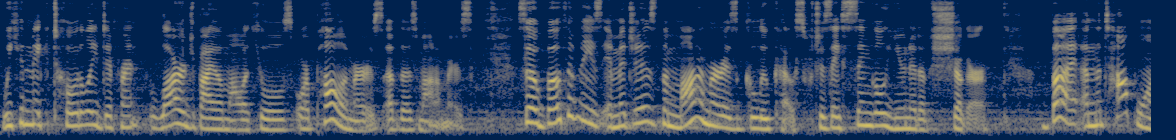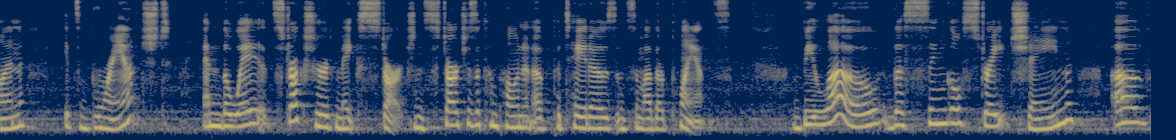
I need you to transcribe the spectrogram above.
we can make totally different large biomolecules or polymers of those monomers. So both of these images, the monomer is glucose, which is a single unit of sugar. But on the top one, it's branched and the way it's structured makes starch, and starch is a component of potatoes and some other plants. Below, the single straight chain of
